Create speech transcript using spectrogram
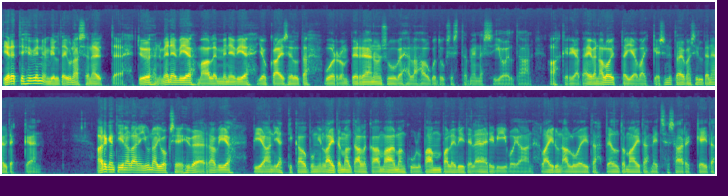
Tiedätte hyvin, miltä junassa näyttää. Työhön meneviä, maalle meneviä, jokaiselta. Vuoron perään on suu vähällä haukotuksesta mennä sijoiltaan. Ahkeria päivän aloittajia, vaikkei se nyt aivan siltä näytäkään. Argentiinalainen juna juoksee hyvää ravia. Pian jättikaupungin laitamalta alkaa maailmankuulu pampa levitellä ääriviivojaan. Laidun alueita, peltomaita, metsäsaarekkeita.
